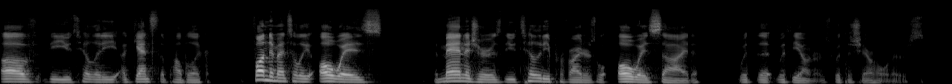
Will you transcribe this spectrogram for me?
of the utility against the public fundamentally always the managers, the utility providers will always side with the with the owners, with the shareholders.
